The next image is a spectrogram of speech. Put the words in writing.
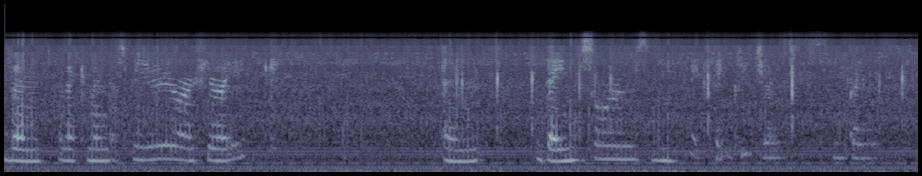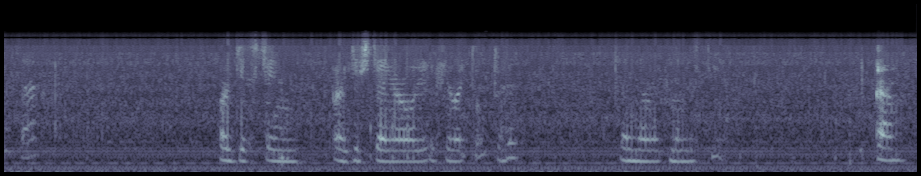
then I recommend this for you, or if you like um, dinosaurs and extinct creatures and things like that. Or just gen or just generally if you like Doctor Who, then I recommend this to you. Um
